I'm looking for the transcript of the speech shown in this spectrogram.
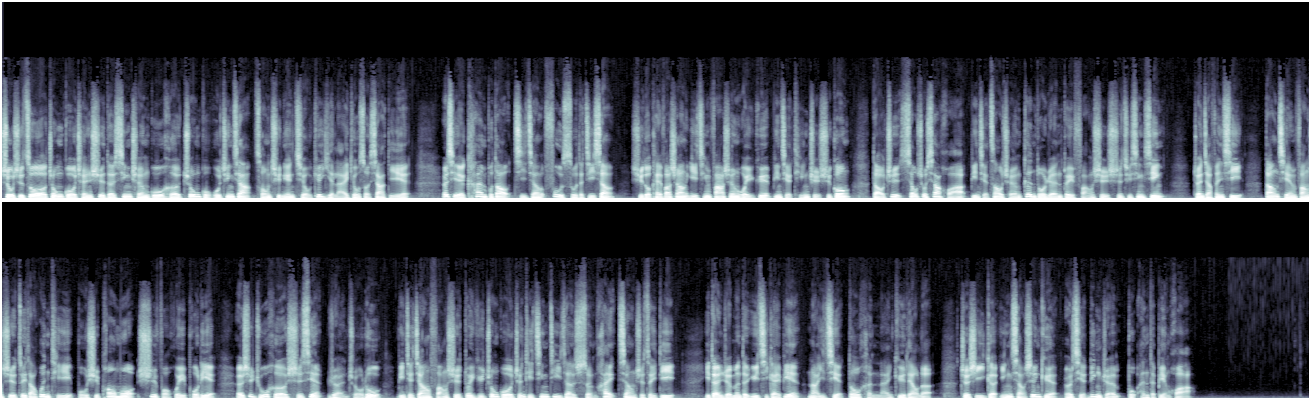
数十座中国城市的新城屋和中古屋均价从去年九月以来有所下跌，而且看不到即将复苏的迹象。许多开发商已经发生违约，并且停止施工，导致销售下滑，并且造成更多人对房市失去信心。专家分析，当前房市最大问题不是泡沫是否会破裂，而是如何实现软着陆，并且将房市对于中国整体经济的损害降至最低。一旦人们的预期改变，那一切都很难预料了。这是一个影响深远而且令人不安的变化。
